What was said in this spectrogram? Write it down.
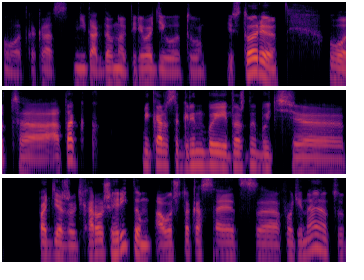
Вот, как раз не так давно переводил эту историю. Вот, а, а так, мне кажется, Гринбей должны быть э, поддерживать хороший ритм, а вот что касается 49 то,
